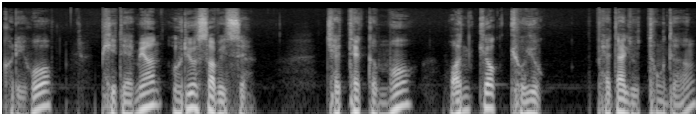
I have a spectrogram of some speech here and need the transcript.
그리고 비대면 의료 서비스, 재택근무, 원격 교육, 배달 유통 등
